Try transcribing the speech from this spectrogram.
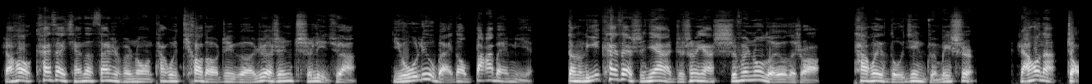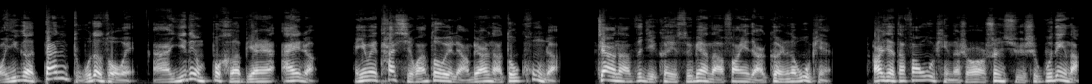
然后开赛前的三十分钟，他会跳到这个热身池里去啊，游六百到八百米。等离开赛时间啊只剩下十分钟左右的时候，他会走进准备室。然后呢，找一个单独的座位啊，一定不和别人挨着，因为他喜欢座位两边呢都空着，这样呢自己可以随便的放一点个人的物品，而且他放物品的时候顺序是固定的，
